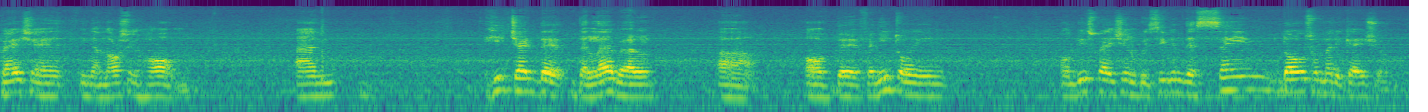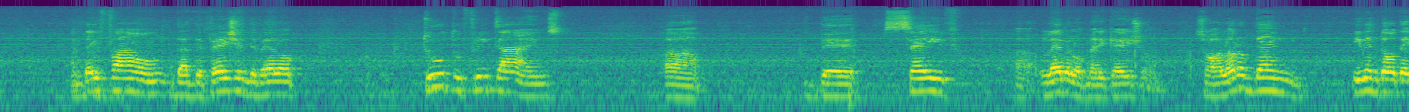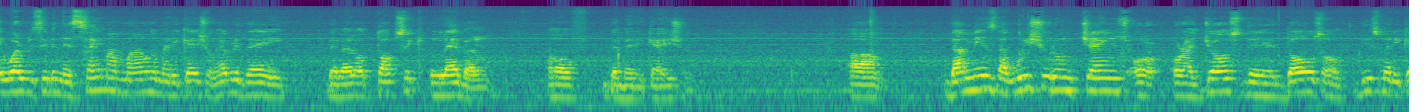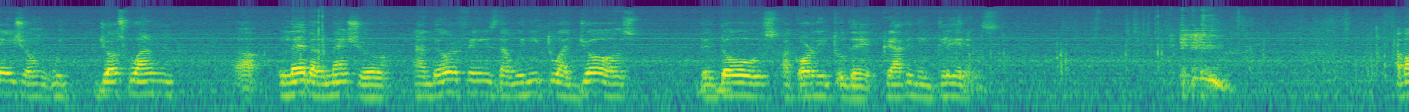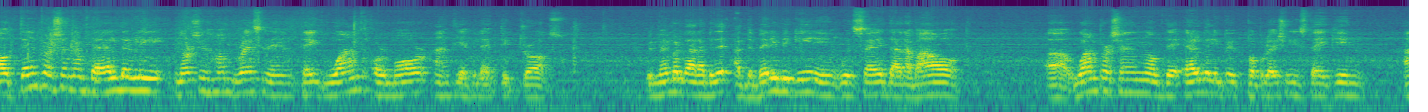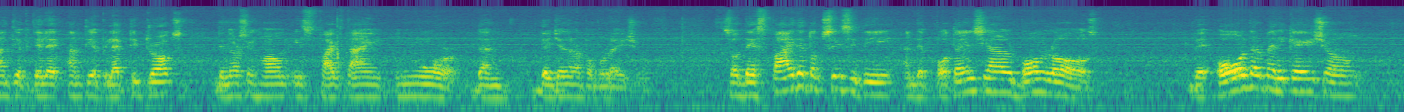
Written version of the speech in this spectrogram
patients in a nursing home and he checked the, the level uh, of the phenytoin on this patient receiving the same dose of medication. And they found that the patient developed two to three times uh, the safe uh, level of medication. So a lot of them, even though they were receiving the same amount of medication every day, developed toxic level of the medication. Um, that means that we shouldn't change or, or adjust the dose of this medication with just one uh, level measure. And the other thing is that we need to adjust the dose according to the creatinine clearance. About 10% of the elderly nursing home residents take one or more anti-epileptic drugs. Remember that at the, at the very beginning we said that about uh, 1% of the elderly population is taking anti-epileptic drugs. The nursing home is five times more than the general population. So despite the toxicity and the potential bone loss, the older medication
